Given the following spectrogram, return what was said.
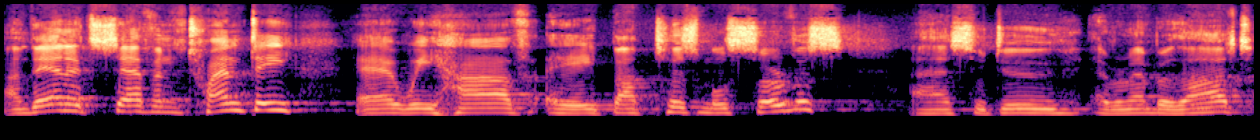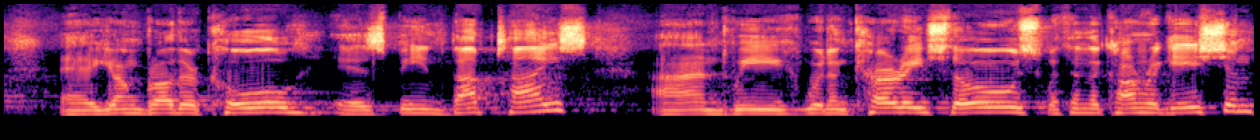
And then at 7:20 uh, we have a baptismal service. Uh, so do uh, remember that. Uh, young brother Cole is being baptized, and we would encourage those within the congregation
